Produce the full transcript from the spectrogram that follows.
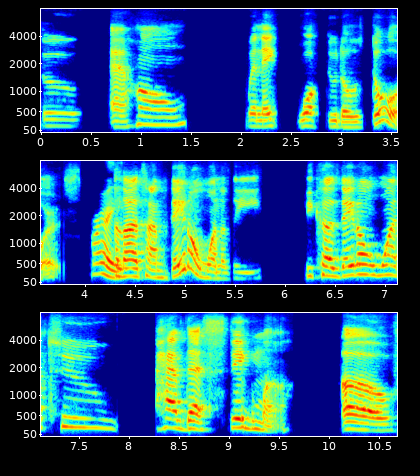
through at home when they walk through those doors. Right. A lot of times they don't want to leave because they don't want to have that stigma of,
